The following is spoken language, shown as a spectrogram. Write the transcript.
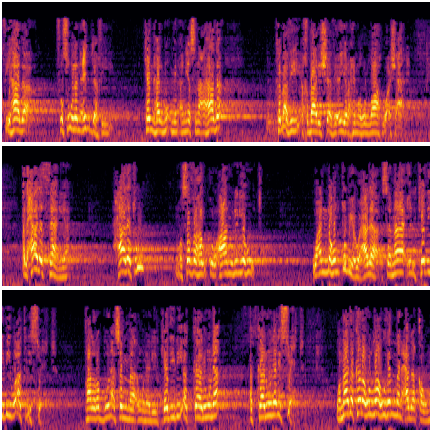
في هذا فصولا عدة في تنهى المؤمن أن يصنع هذا كما في أخبار الشافعي رحمه الله وأشعاره. الحالة الثانية حالة وصفها القرآن لليهود وأنهم طبعوا على سماع الكذب وأكل السحت. قال ربنا سماعون للكذب أكالون أكالون للسحت. وما ذكره الله ذما على قوم.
